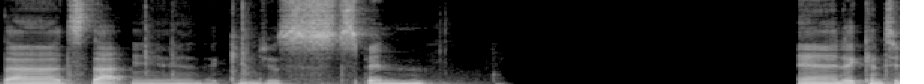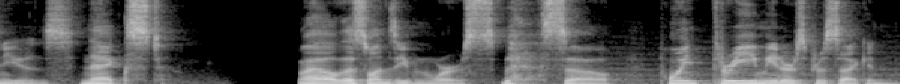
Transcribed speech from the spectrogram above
that's that. And it can just spin. And it continues. Next. Well, this one's even worse. so, 0.3 meters per second.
